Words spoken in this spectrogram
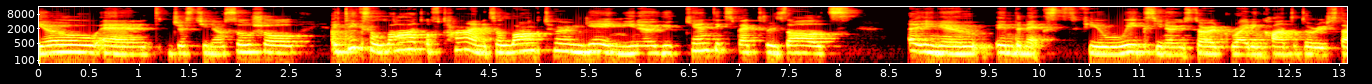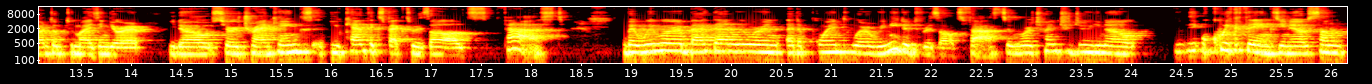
SEO and just you know social it takes a lot of time it's a long term game you know you can't expect results uh, you know in the next few weeks, you know, you start writing content or you start optimizing your, you know, search rankings, you can't expect results fast. But we were back then, we were in, at a point where we needed results fast. So we were trying to do, you know, quick things, you know, some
